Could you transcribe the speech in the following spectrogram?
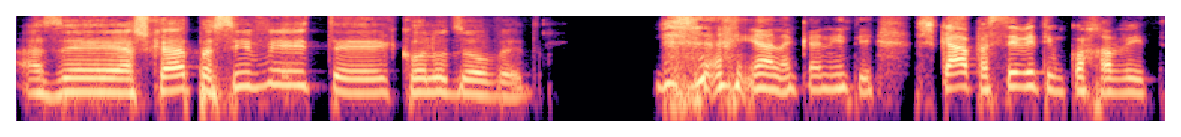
אז uh, השקעה פסיבית, uh, כל עוד זה עובד. יאללה, קניתי. השקעה פסיבית עם כוכבית.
